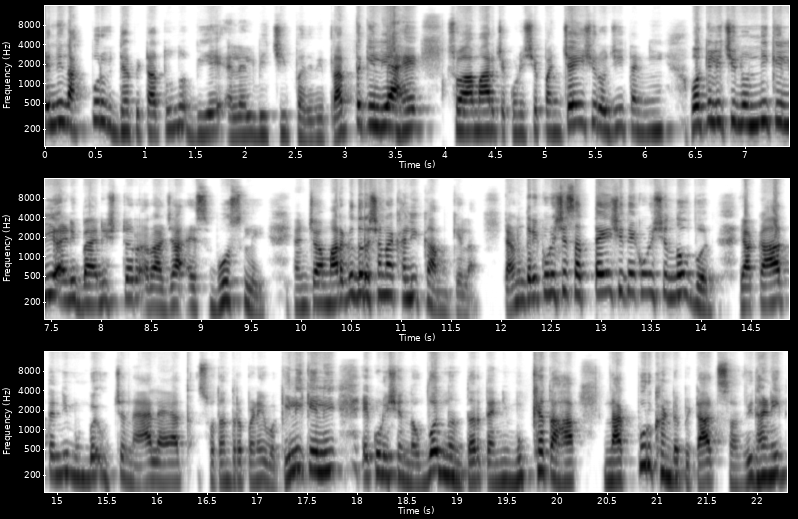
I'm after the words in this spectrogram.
यांनी नागपूर विद्यापीठातून बी ए एल एल बीची पदवी पदवी प्राप्त केली आहे. सोळा मार्च एकोणीसशे पंच्याऐंशी रोजी त्यांनी वकिलीची नोंदणी केली आणि बॅरिस्टर राजा एस भोसले यांच्या मार्गदर्शनाखाली काम केलं. त्यानंतर एकोणीसशे सत्याऐंशी ते एकोणीसशे नव्वद या काळात त्यांनी मुंबई उच्च न्यायालयात स्वतंत्रपणे वकिली केली. एकोणीसशे नव्वद नंतर त्यांनी मुख्यतः नागपूर खंडपीठात संविधानिक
